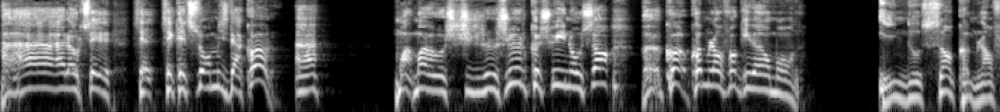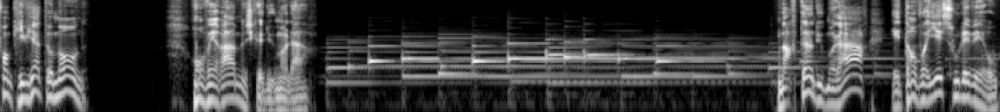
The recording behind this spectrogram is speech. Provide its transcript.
Ah, alors c'est, c'est, c'est qu'elles sont mises d'accord, hein? Moi, moi, je, jure que je suis innocent, euh, co- comme l'enfant qui vient au monde. Innocent comme l'enfant qui vient au monde. On verra, monsieur Dumollard. Martin Dumollard est envoyé sous les verrous.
